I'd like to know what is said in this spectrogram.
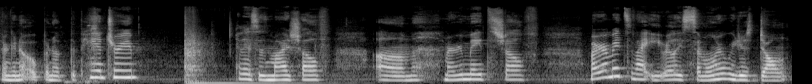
I'm going to open up the pantry. This is my shelf, um, my roommate's shelf. My roommates and I eat really similar. We just don't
